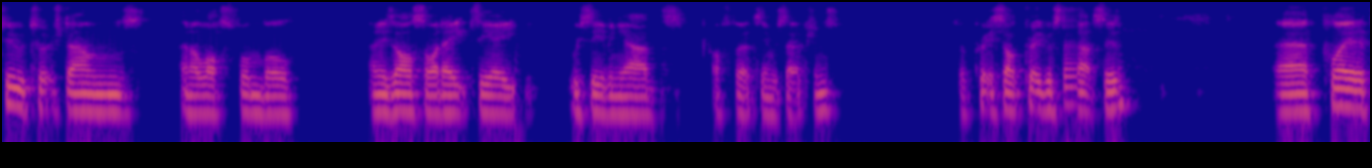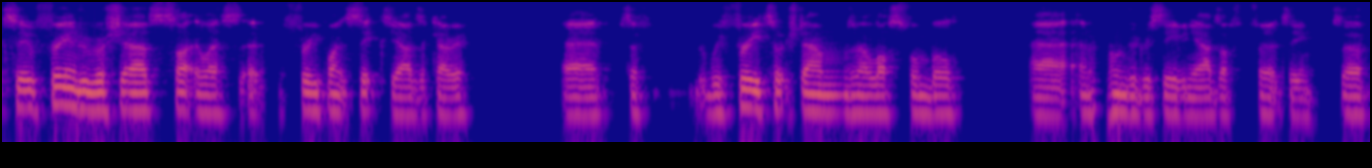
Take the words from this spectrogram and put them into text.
two touchdowns and a lost fumble, and he's also had 88 receiving yards off 13 receptions. So pretty solid, pretty good stats season. Uh, player two, 300 rush yards, slightly less at 3.6 yards a carry. Uh, so with three touchdowns and a lost fumble, uh, and 100 receiving yards off 13. So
